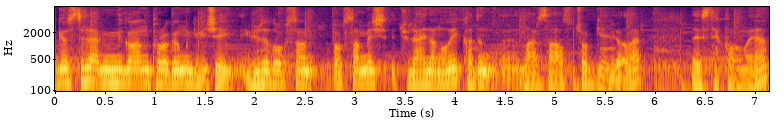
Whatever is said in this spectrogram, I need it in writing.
gösteriler bir Müge Anlı programı gibi şey %90-95 Tülay'dan dolayı kadınlar sağ olsun çok geliyorlar destek olmaya.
